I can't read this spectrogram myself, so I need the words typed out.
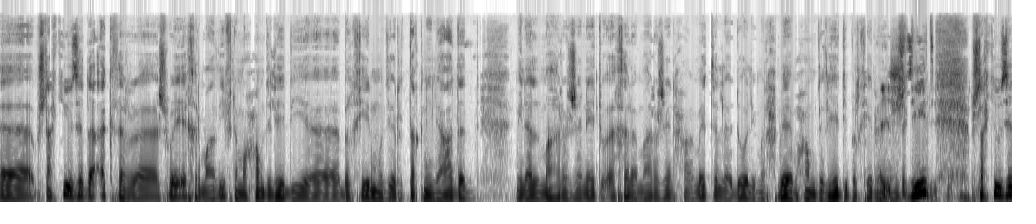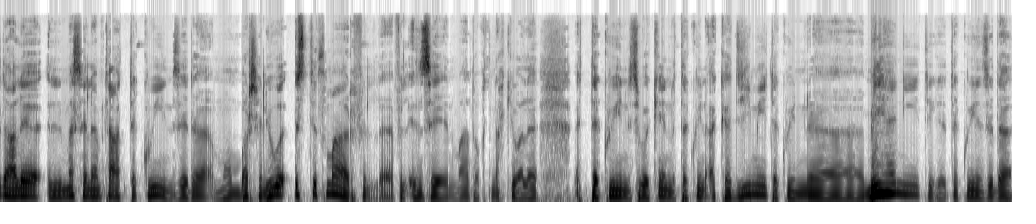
آه، باش نحكيو زاد أكثر شوي آخر مع ضيفنا محمد الهادي آه، بالخير مدير التقني لعدد من المهرجانات وآخرها مهرجان حمامات الدولي. مرحبا محمد الهادي بالخير من جديد باش نحكيو زاد على المسألة نتاع التكوين زاد مهم برشا اللي هو استثمار في, في الإنسان. معناتها وقت نحكيو على التكوين سواء كان تكوين أكاديمي تكوين آه، مهني التكوين زاد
